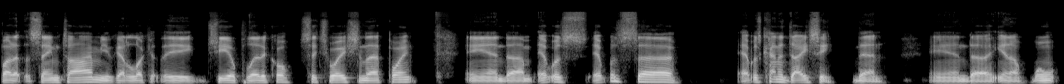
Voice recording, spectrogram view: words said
But at the same time, you've got to look at the geopolitical situation at that point. And um, it was, it was, uh, it was kind of dicey then. And, uh, you know, won't,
